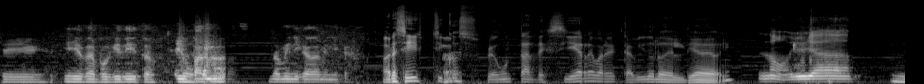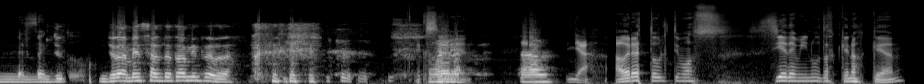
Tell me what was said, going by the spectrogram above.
que ir de a poquitito. Sí. Dominica, Dominica. Ahora sí, chicos, preguntas de cierre para el capítulo del día de hoy. No, yo ya. Mm, Yo, Perfecto. yo también saldo todas mis deudas. Excelente. Ah, Ya, ahora estos últimos siete minutos que nos quedan.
